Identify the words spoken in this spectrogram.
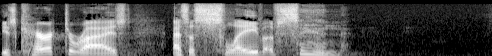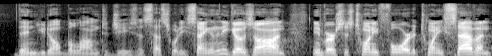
is characterized as a slave of sin, then you don't belong to Jesus. That's what he's saying. And then he goes on in verses 24 to 27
